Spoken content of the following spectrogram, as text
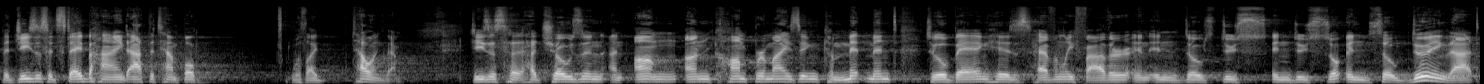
that Jesus had stayed behind at the temple without telling them. Jesus had chosen an un- uncompromising commitment to obeying his heavenly Father, and in, those, in, do so, in so doing that,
